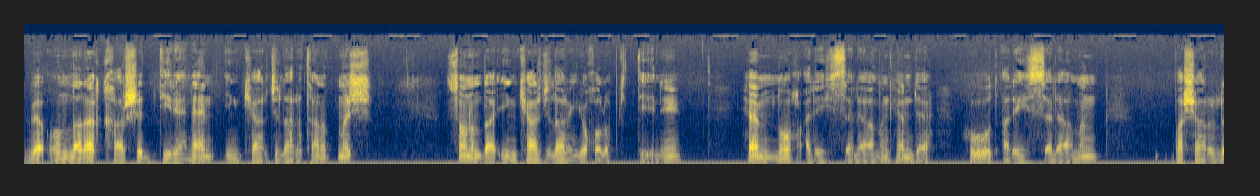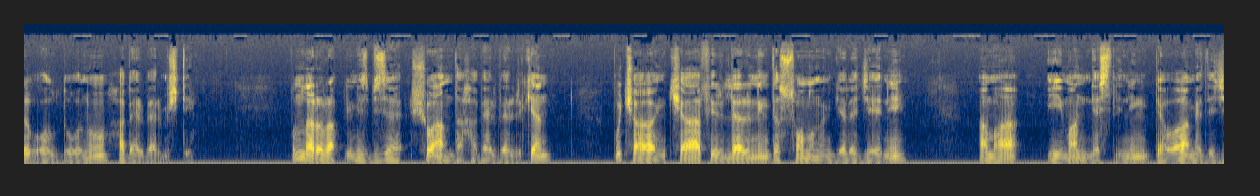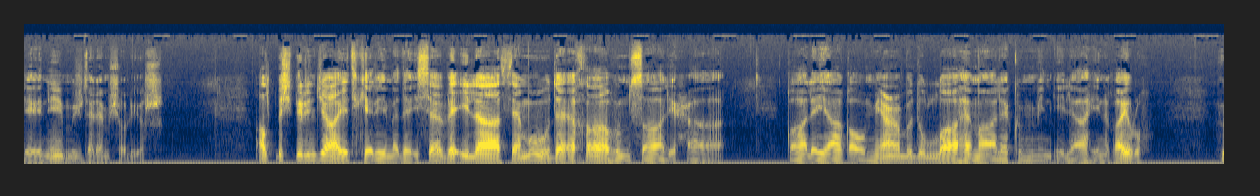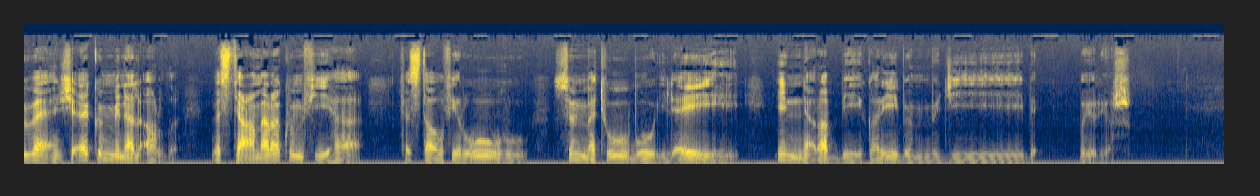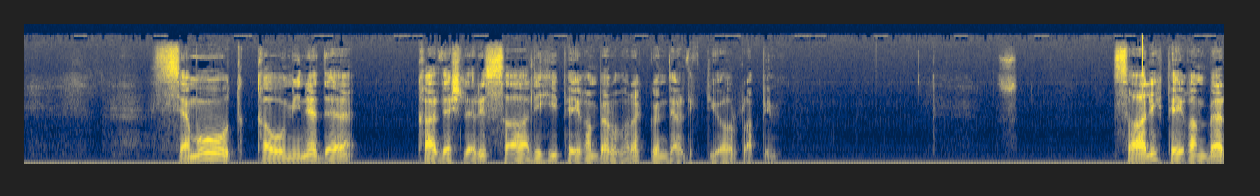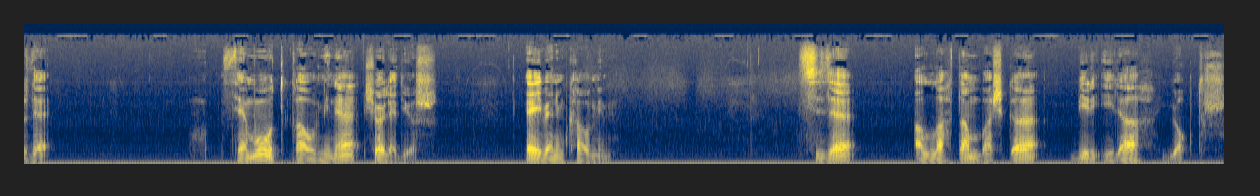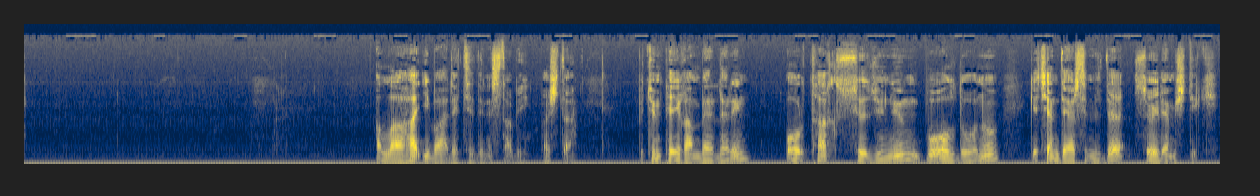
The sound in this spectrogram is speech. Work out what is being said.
ve onlara karşı direnen inkarcıları tanıtmış. Sonunda inkarcıların yok olup gittiğini hem Nuh aleyhisselamın hem de Hud aleyhisselamın başarılı olduğunu haber vermişti. Bunları Rabbimiz bize şu anda haber verirken bu çağın kafirlerinin de sonunun geleceğini ama iman neslinin devam edeceğini müjdelemiş oluyor. 61. ayet-i kerimede ise ve ila semude ehahum saliha Kale ya kavmi ibudullahe ma lekum min ilahin gayruh huve enşeekum minel ardı ve iste'amerakum fiha festağfiruhu sümme tubu ileyhi inne rabbi garibun mücib buyuruyor. Semud kavmine de kardeşleri Salih'i peygamber olarak gönderdik diyor Rabbim. Salih peygamber de Semud kavmine şöyle diyor. Ey benim kavmim size Allah'tan başka bir ilah yoktur. Allah'a ibadet ediniz tabi başta. Bütün peygamberlerin ortak sözünün bu olduğunu geçen dersimizde söylemiştik.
